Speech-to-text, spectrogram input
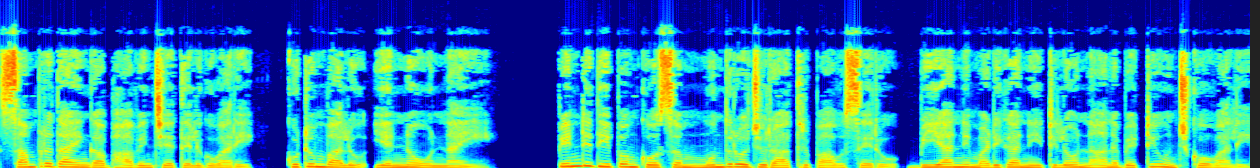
సంప్రదాయంగా భావించే తెలుగువారి కుటుంబాలు ఎన్నో ఉన్నాయి. పిండి దీపం కోసం ముందురోజు రాత్రి పావుసేరు బియ్యాన్ని మడిగా నీటిలో నానబెట్టి ఉంచుకోవాలి.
